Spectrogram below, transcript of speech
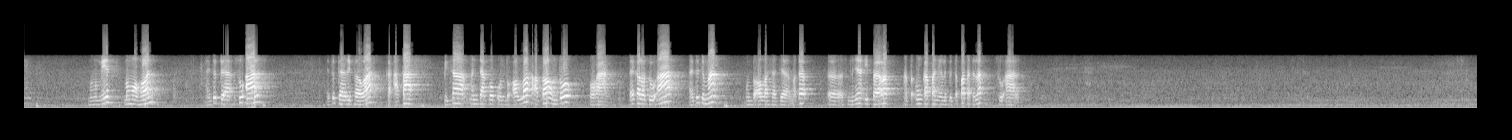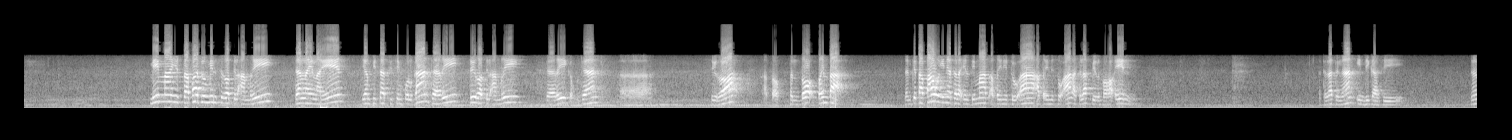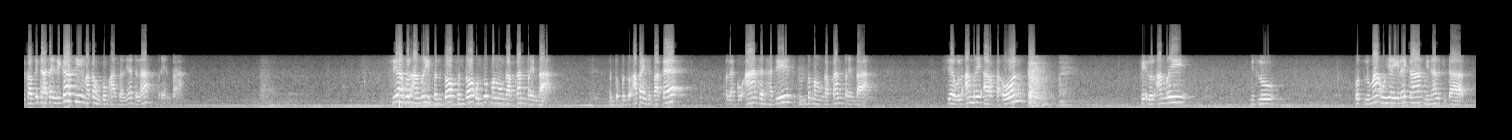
Mengemis memohon nah itu soal itu dari bawah ke atas bisa mencakup untuk Allah atau untuk orang tapi kalau doa Nah itu cuma untuk Allah saja. Maka e, sebenarnya ibarat atau ungkapan yang lebih tepat adalah soal. Mimma yustafadu min sirotil amri dan lain-lain yang bisa disimpulkan dari sirotil amri dari kemudian e, sirah atau bentuk perintah. Dan kita tahu ini adalah iltimas atau ini doa atau ini soal adalah bil qarain. Adalah dengan indikasi. Dan kalau tidak ada indikasi, maka hukum asalnya adalah perintah. Siagul amri bentuk-bentuk untuk mengungkapkan perintah. Bentuk-bentuk apa yang dipakai oleh Quran dan hadis untuk mengungkapkan perintah. Syiarul amri artaun fi'lul amri. Mislu. Utlu ma uhiya ilaika minal kitab.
